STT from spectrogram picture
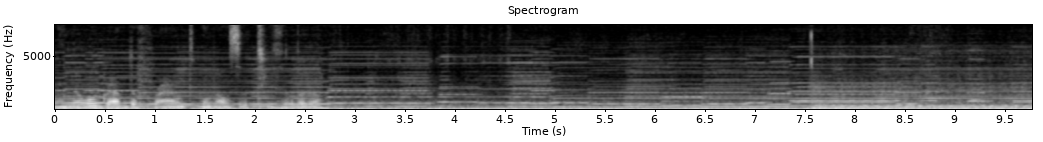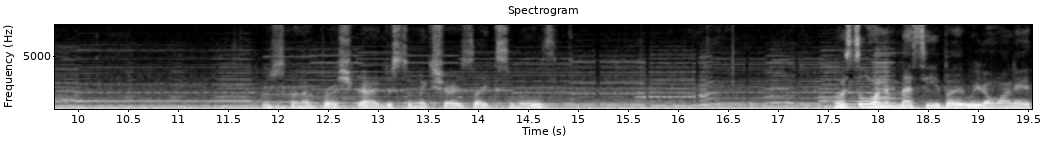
And then we'll grab the front and also tease a little. We're just gonna brush back just to make sure it's like smooth. We still want it messy, but we don't want it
